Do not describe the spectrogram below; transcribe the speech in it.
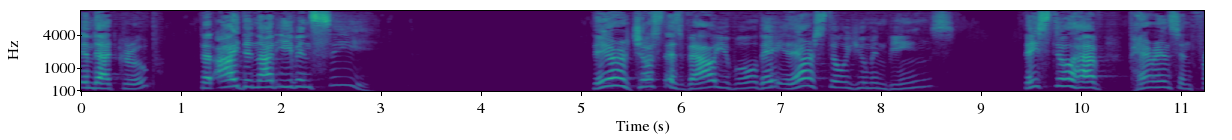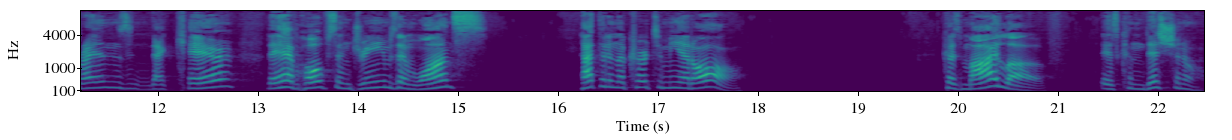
in that group that I did not even see. They are just as valuable. They, they are still human beings. They still have parents and friends that care. They have hopes and dreams and wants. That didn't occur to me at all. Because my love is conditional.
